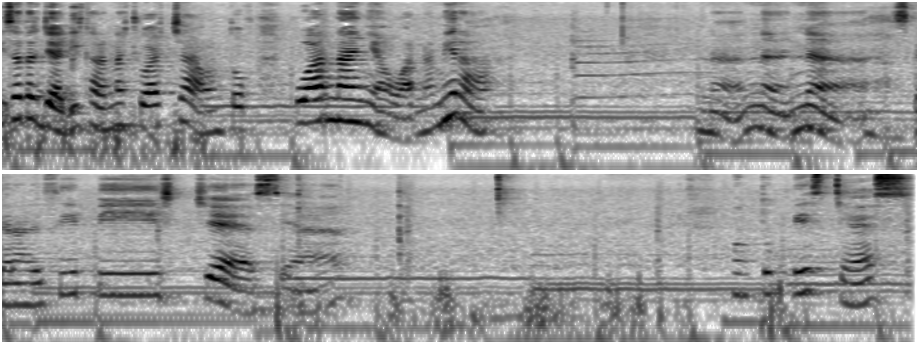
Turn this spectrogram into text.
bisa terjadi karena cuaca untuk warnanya warna merah. Nah, nah, nah. Sekarang ada si Pisces ya. Untuk Pisces,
